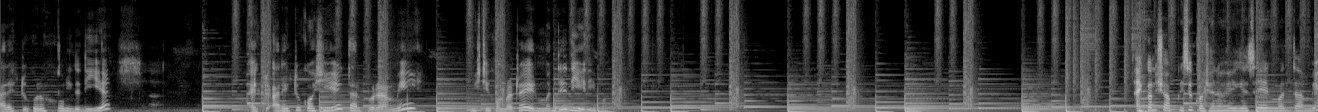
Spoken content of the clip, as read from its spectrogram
আর একটু করে হলদে দিয়ে একটু, আর একটু কষিয়ে তারপরে আমি মিষ্টি কুমড়াটা এর মধ্যে দিয়ে দিব। এখন সব কিছু কষানো হয়ে গেছে। এর মধ্যে আমি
